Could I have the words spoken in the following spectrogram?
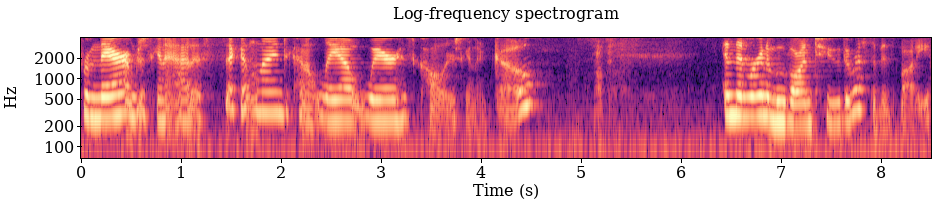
From there, I'm just gonna add a second line to kind of lay out where his collar is gonna go. And then we're gonna move on to the rest of his body.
